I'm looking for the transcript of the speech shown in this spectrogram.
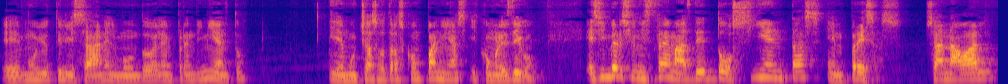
eh, muy utilizada en el mundo del emprendimiento y de muchas otras compañías. Y como les digo, es inversionista de más de 200 empresas. O sea, Naval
